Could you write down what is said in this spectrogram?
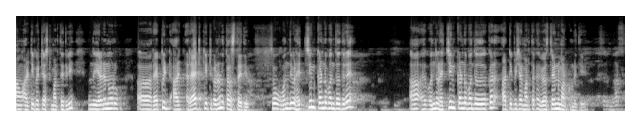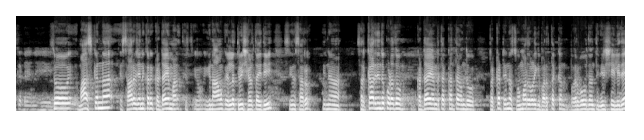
ನಾವು ಆರ್ ಟಿ ಪಿ ಟೆಸ್ಟ್ ಮಾಡ್ತಾಯಿದ್ವಿ ಒಂದು ಎರಡು ನೂರು ರ್ಯಾಪಿಡ್ ಆರ್ ರ್ಯಾಟ್ ಕಿಟ್ಗಳನ್ನು ತರಿಸ್ತಾ ಇದ್ದೀವಿ. ಸೊ ಒಂದು ವೇಳೆ ಹೆಚ್ಚಿನ ಕಂಡು ಬಂದಿದ್ರೆ ಒಂದು ಹೆಚ್ಚಿನ ಕಂಡು ಬಂದದಕ್ಕೆ ಆರ್ಟಿಫಿಷಿಯಲ್ ಮಾಡ್ತಕ್ಕಂಥ ವ್ಯವಸ್ಥೆಯನ್ನು ಮಾಡ್ಕೊಂಡಿದ್ದೀವಿ. ಸೊ ಮಾಸ್ಕನ್ನು ಸಾರ್ವಜನಿಕರು ಕಡ್ಡಾಯ ಮಾ ಈಗ ನಾವು ಎಲ್ಲ ತಿಳಿಸಿ ಹೇಳ್ತಾ ಇದ್ದೀವಿ. ಇನ್ನು ಸರ್ವ ಇನ್ನು ಸರ್ಕಾರದಿಂದ ಕೂಡ ಅದು ಕಡ್ಡಾಯ ಎಂಬತಕ್ಕಂಥ ಒಂದು ಪ್ರಕಟಣೆ ಸೋಮವಾರದೊಳಗೆ ಬರ್ತಕ್ಕಂಥ ಬರಬಹುದು ಅಂತ ನಿರೀಕ್ಷೆಯಲ್ಲಿದೆ.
